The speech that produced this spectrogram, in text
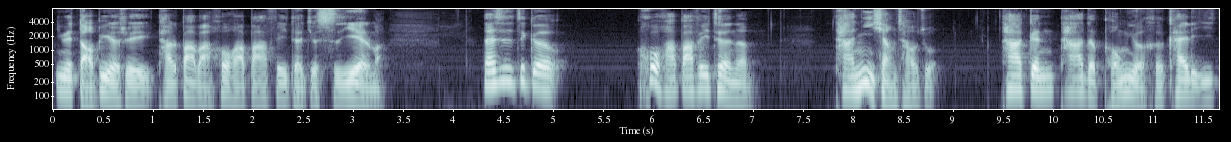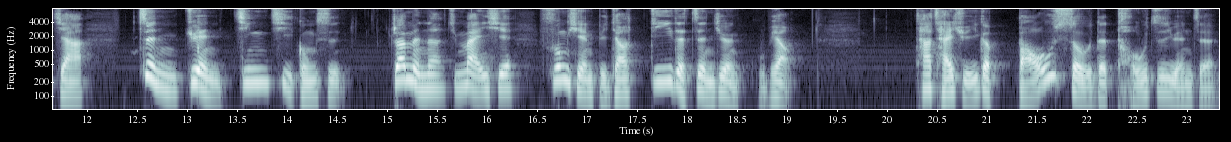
因为倒闭了，所以他的爸爸霍华·巴菲特就失业了嘛。但是这个霍华·巴菲特呢，他逆向操作，他跟他的朋友合开了一家证券经纪公司，专门呢去卖一些风险比较低的证券股票。他采取一个保守的投资原则，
